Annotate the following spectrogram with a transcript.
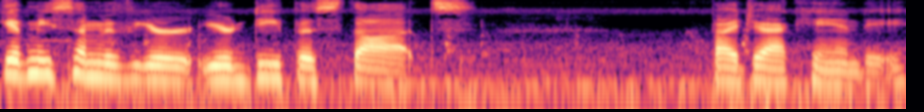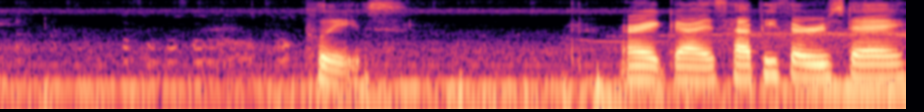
give me some of your, your deepest thoughts by Jack Handey, please. Alright guys, happy Thursday.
